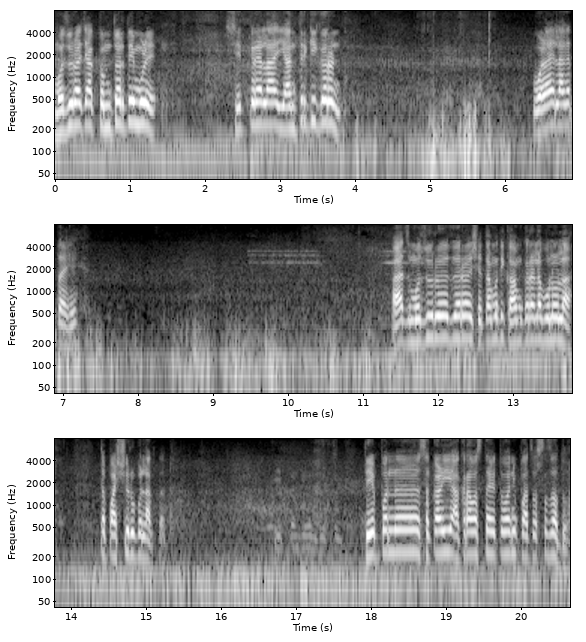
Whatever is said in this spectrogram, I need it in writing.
मजुराच्या कमतरतेमुळे शेतकऱ्याला यांत्रिकीकरण वळायला लागत आहे. आज मजूर जर शेतामध्ये काम करायला बोलवला तर पाचशे रुपये लागतात. ते पण सकाळी अकरा वाजता येतो आणि पाच वाजता जातो.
